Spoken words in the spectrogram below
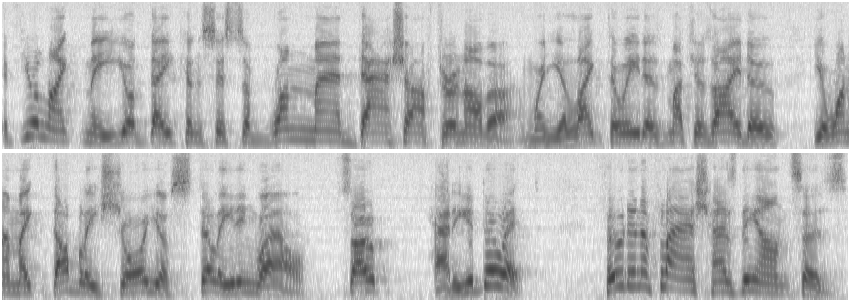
If you're like me, your day consists of one mad dash after another. And when you like to eat as much as I do, you want to make doubly sure you're still eating well. So, how do you do it? Food in a Flash has the answers.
